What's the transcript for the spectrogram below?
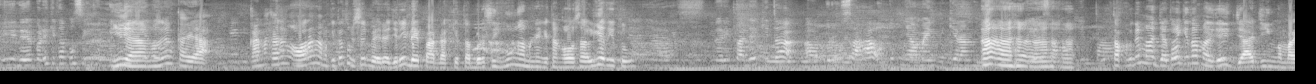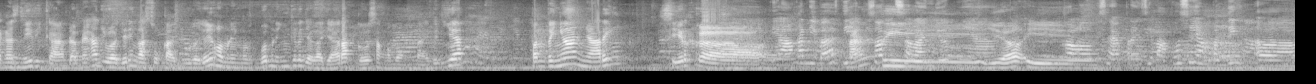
Iya daripada kita pusing sendiri. iya gitu. maksudnya kayak karena kadang orang sama kita tuh bisa beda jadi daripada kita bersinggungan mending kita nggak usah lihat itu. Daripada kita uh, berusaha untuk nyamain pikiran Ah, ah, dia ah, sama kita. Takutnya malah jatuhnya kita malah jadi judging ke mereka sendiri kan. Dan mereka juga jadi nggak suka juga. Jadi kalau mending gue mending kita jaga jarak gak usah ngomong. Nah itu dia. Pentingnya nyaring circle. Yang akan dibahas di episode nanti selanjutnya. Iya kalau misalnya prinsip aku sih yang penting uh,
